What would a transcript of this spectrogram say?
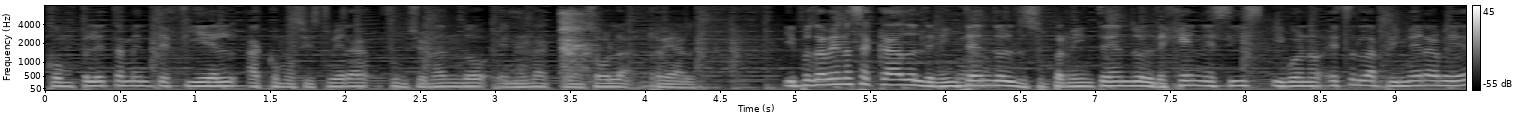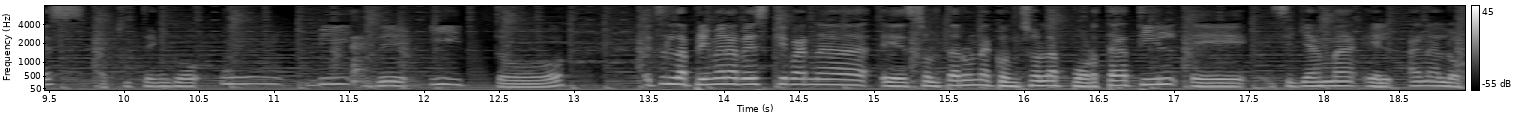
completamente fiel a como si estuviera funcionando en una consola real. Y pues habían sacado el de Nintendo, el de Super Nintendo, el de Genesis. Y bueno, esta es la primera vez. Aquí tengo un videito. Esta es la primera vez que van a eh, soltar una consola portátil. Eh, se llama el Analog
